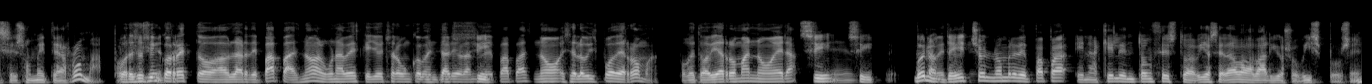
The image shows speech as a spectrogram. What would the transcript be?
se somete a Roma. Por eso es incorrecto hablar de papas, ¿no? Alguna vez que yo he hecho algún comentario hablando de papas, no, es el obispo de Roma porque todavía Roma no era. Sí, sí. Bueno, de hecho, el nombre de papa en aquel entonces todavía se daba a varios obispos. ¿eh?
